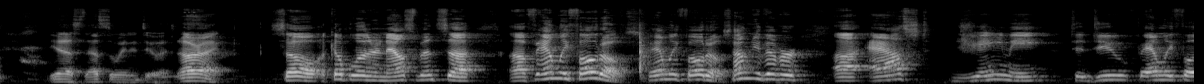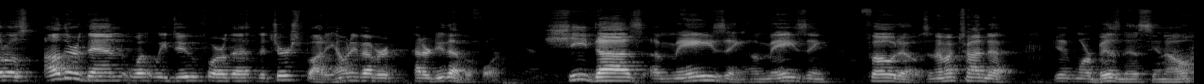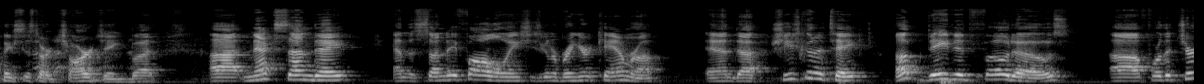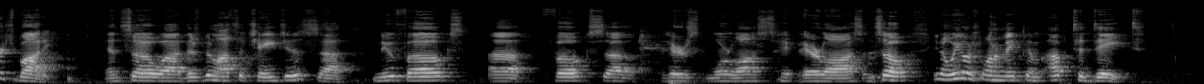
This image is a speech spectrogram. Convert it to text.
Yes, that's the way to do it. All right. So, a couple other announcements. Uh, uh, family photos. Family photos. How many of you have ever uh, asked Jamie to do family photos other than what we do for the, the church body? How many have ever had her do that before? She does amazing, amazing photos. And I'm not trying to get more business, you know, we should start charging. But uh, next Sunday and the Sunday following, she's going to bring her camera and uh, she's going to take updated photos uh, for the church body. And so uh, there's been lots of changes, uh, new folks, uh, folks, uh, here's more loss, hair loss. And so, you know, we always want to make them up to date.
